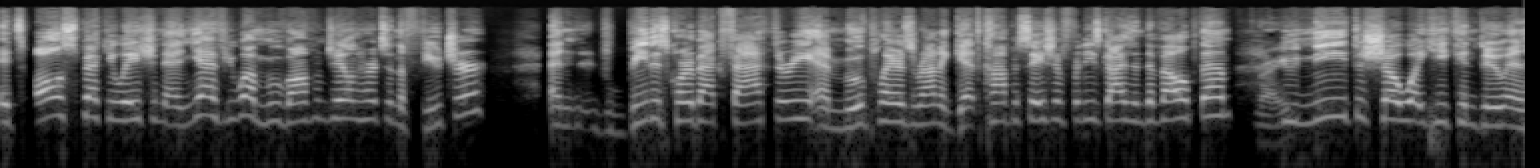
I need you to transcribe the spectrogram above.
it's all speculation. And yeah, if you want to move on from Jalen Hurts in the future and be this quarterback factory and move players around and get compensation for these guys and develop them, right. you need to show what he can do and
